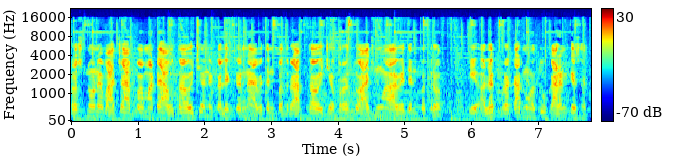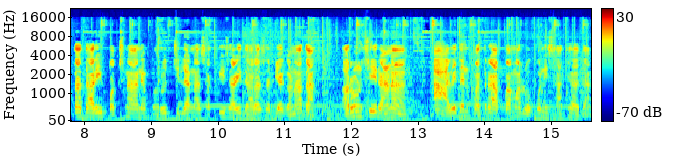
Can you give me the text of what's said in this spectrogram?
પ્રશ્નોને વાચા આપવા માટે આવતા હોય છે અને કલેક્ટરને આવેદનપત્ર આપતા હોય છે, પરંતુ આજનું આ આવેદનપત્ર એ અલગ પ્રકારનું હતું કારણ કે સત્તાધારી પક્ષના અને ભરૂચ જિલ્લાના શક્તિશાળી ધારાસભ્ય ગણાતા અરુણસિંહ રાણા આ આવેદનપત્ર આપવામાં લોકોની સાથે હતા.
